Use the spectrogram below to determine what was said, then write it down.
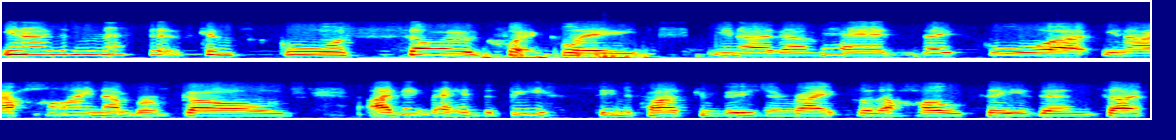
you know, the Mystics can score so quickly. You know, they've had, they score, you know, a high number of goals. I think they had the best centre pass conversion rate for the whole season. So it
